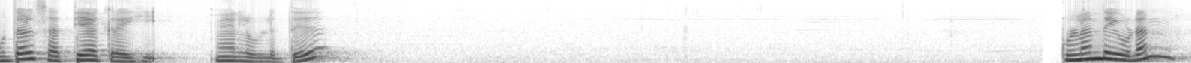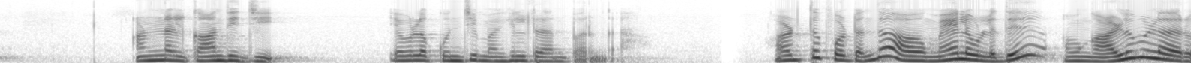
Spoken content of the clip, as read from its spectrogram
முதல் சத்தியாகிரகி மேலே உள்ளது. குழந்தையுடன் அண்ணல் காந்திஜி எவ்வளோ குஞ்சு மகிழ்கிறான்னு பாருங்கள் அடுத்த ஃபோட்டோ வந்து அவங்க மேலே உள்ளது. அவங்க அலுவலர்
